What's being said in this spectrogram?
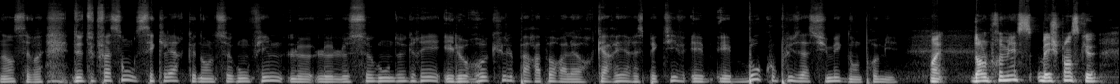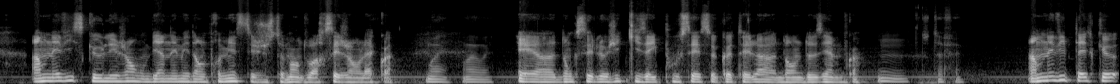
Non, c'est vrai. De toute façon, c'est clair que dans le second film, le, second degré et le recul par rapport à leur carrière respective est, beaucoup plus assumé que dans le premier. Ouais. Dans le premier, mais je pense que, à mon avis, ce que les gens ont bien aimé dans le premier, c'est justement de voir ces gens-là, quoi. Ouais, ouais, ouais. Et euh, donc c'est logique qu'ils aient poussé ce côté-là dans le deuxième, quoi. Mmh, tout à fait. À mon avis, peut-être que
